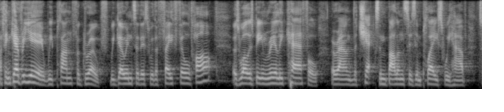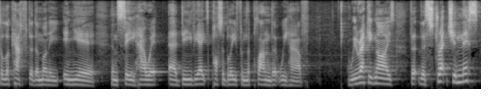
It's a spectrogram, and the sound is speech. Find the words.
I think every year we plan for growth. We go into this with a faith filled heart as well as being really careful around the checks and balances in place we have to look after the money in year and see how it uh, deviates possibly from the plan that we have. We recognize that there's stretch in this,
